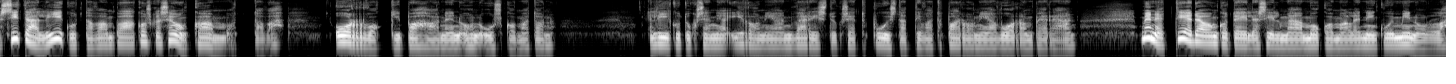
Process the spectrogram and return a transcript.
Sitä liikuttavampaa, koska se on kammottava. Orvokki pahanen on uskomaton. Liikutuksen ja ironian väristykset puistattivat paronia vuoron perään. Menet tiedä, onko teillä silmää mokomalle niin kuin minulla.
